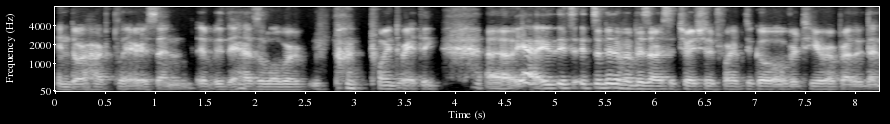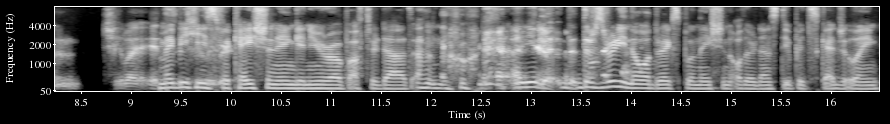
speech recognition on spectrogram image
indoor hard players, and it, it has a lower point rating. Uh, yeah, it's it's a bit of a bizarre situation for him to go over to Europe rather than Chile. It's, Maybe it's he's really vacationing in Europe after that. I don't know. I mean, there's really no other explanation other than stupid scheduling,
